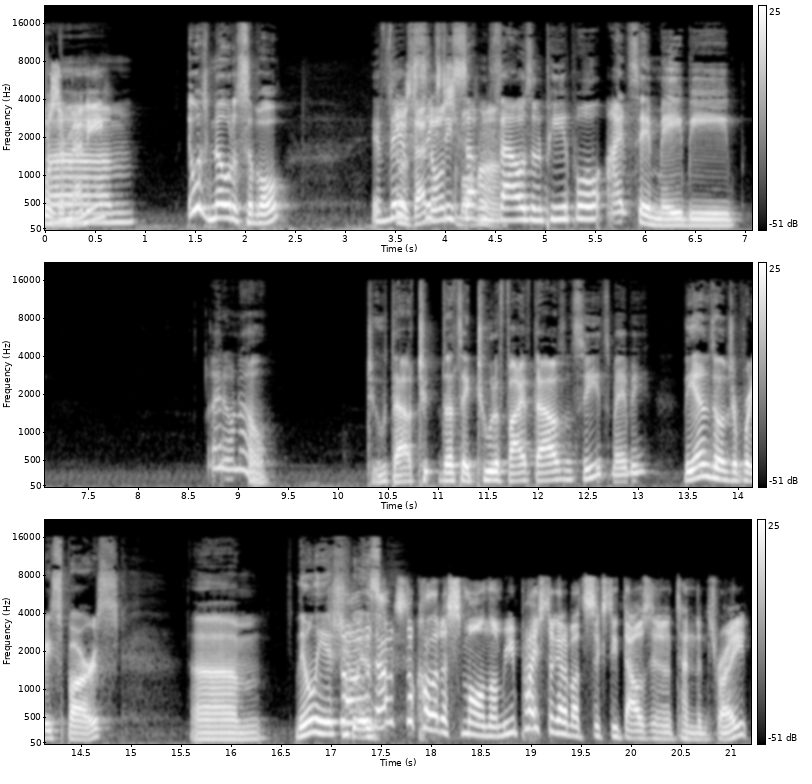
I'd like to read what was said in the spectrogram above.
Was there many? Um, it was noticeable. If they have sixty-seven thousand huh? people, I'd say maybe. I don't know two thousand, let's say two to five thousand seats, maybe. The end zones are pretty sparse. Um, the only issue is I would still call it a small number. You probably still got about sixty thousand in attendance, right?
